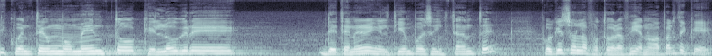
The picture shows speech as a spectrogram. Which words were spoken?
que cuente un momento que logre detener en el tiempo ese instante, porque eso es la fotografía, ¿no? Aparte que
